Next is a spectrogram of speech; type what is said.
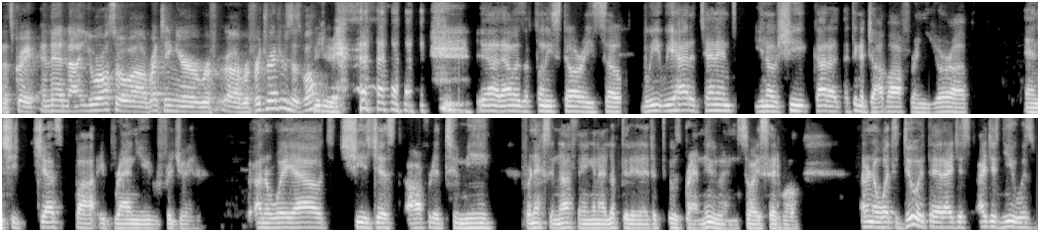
That's great. And then uh, you were also uh, renting your ref- uh, refrigerators as well. yeah, that was a funny story. So we we had a tenant. You know, she got a I think a job offer in Europe, and she just bought a brand new refrigerator. On her way out, she's just offered it to me for next to nothing. And I looked at it; it was brand new. And so I said, "Well, I don't know what to do with it. I just I just knew it was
